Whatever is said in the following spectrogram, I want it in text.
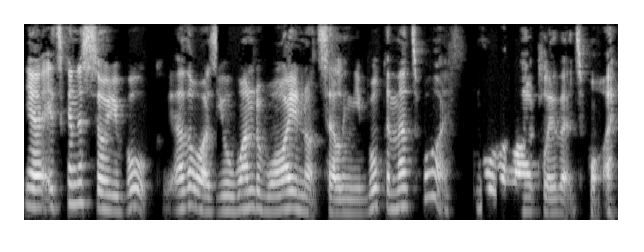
Yeah, it's going to sell your book. Otherwise, you'll wonder why you're not selling your book, and that's why. More than likely, that's why.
